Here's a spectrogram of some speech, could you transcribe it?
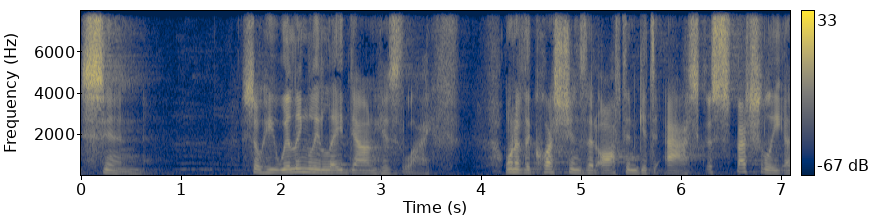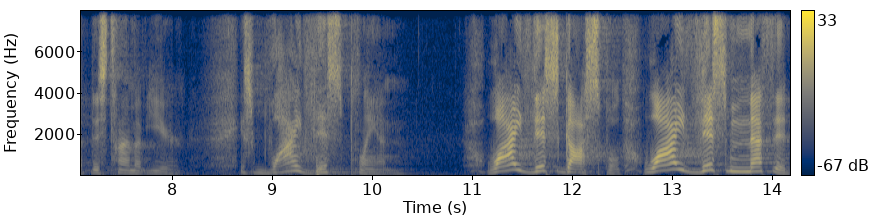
sin. So He willingly laid down His life one of the questions that often gets asked, especially at this time of year, is why this plan? Why this gospel? Why this method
